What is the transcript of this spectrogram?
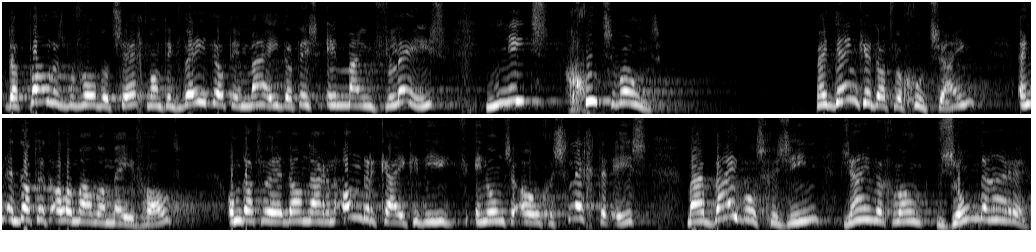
dat Paulus bijvoorbeeld zegt, want ik weet dat in mij, dat is in mijn vlees, niets goeds woont. Wij denken dat we goed zijn en, en dat het allemaal wel meevalt, omdat we dan naar een ander kijken die in onze ogen slechter is. Maar bijbels gezien zijn we gewoon zondaren.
